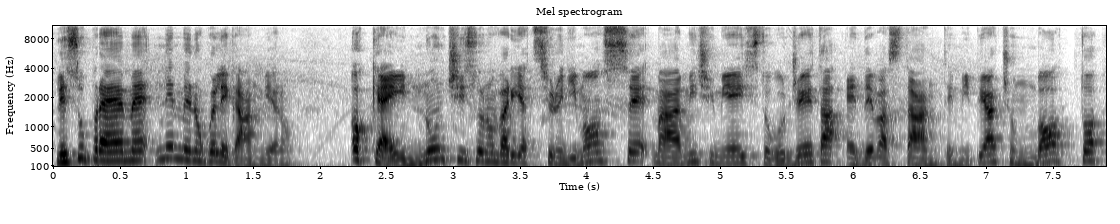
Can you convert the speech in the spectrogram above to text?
Le supreme, nemmeno quelle cambiano. Ok, non ci sono variazioni di mosse, ma amici miei sto Gogeta è devastante, mi piace un botto,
